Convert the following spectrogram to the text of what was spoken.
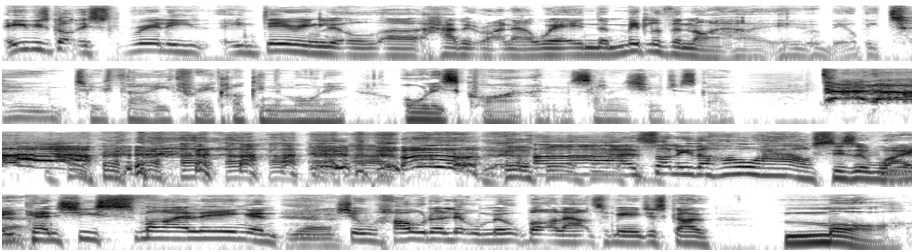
Evie's got this really endearing little uh, habit right now where in the middle of the night uh, it'll be, it'll be two, two thirty, three o'clock in the morning. All is quiet, and suddenly she'll just go. Ah, and suddenly the whole house is awake Yeah. and she's smiling and Yeah. she'll hold a little milk bottle out to me and just go more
